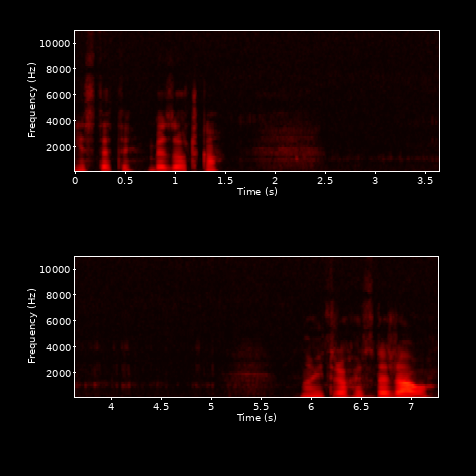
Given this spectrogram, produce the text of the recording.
Niestety, bez oczka. No i trochę zleżało.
